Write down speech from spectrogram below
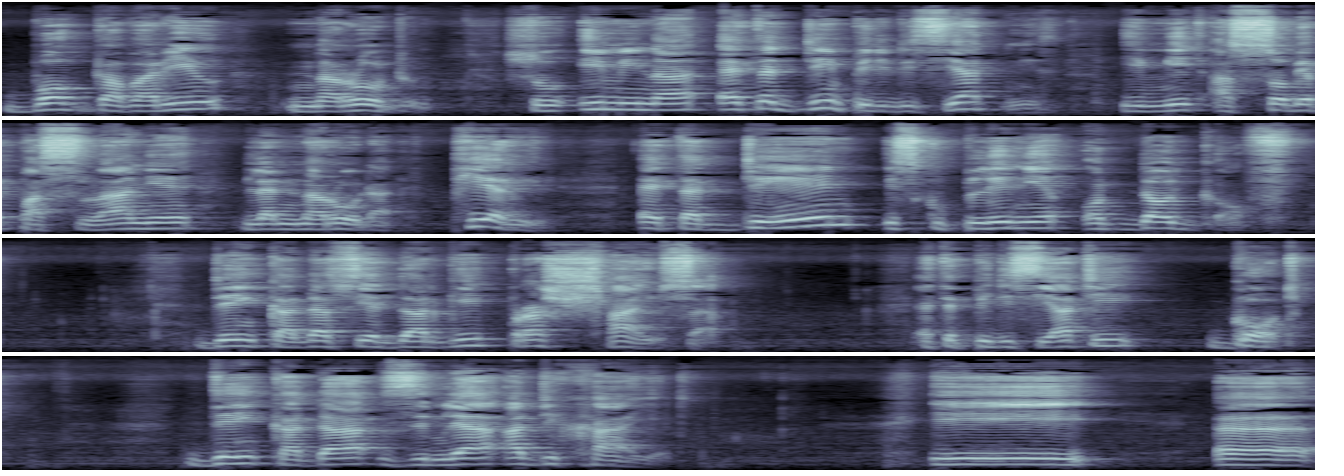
Бог говорил народу, что именно этот день Пятидесятницы имеет особое послание для народа. Первый – это день искупления от долгов. День, когда все долги прощаются. Это 50-й год. День, когда земля отдыхает. И э,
